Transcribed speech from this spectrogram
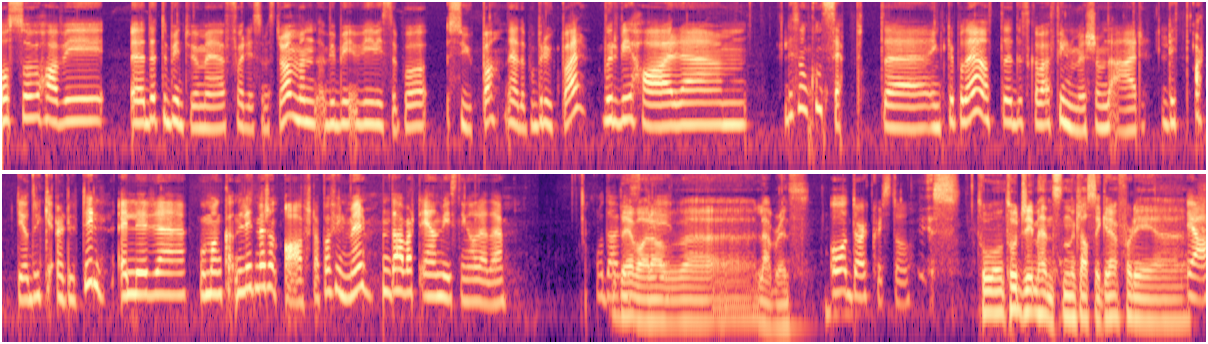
og så har vi dette begynte vi med forrige semester òg, men vi, vi viser på Supa nede på Brukbar, hvor vi har um, litt sånn konsept eh, egentlig på det. At det skal være filmer som det er litt artig å drikke øl til. Eller eh, hvor man kan, litt mer sånn avslappa filmer. Det har vært én visning allerede. Og, Og det var av eh, Labyrinth. Og Dark Crystal. To, to Jim Henson-klassikere for de uh, Ja.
